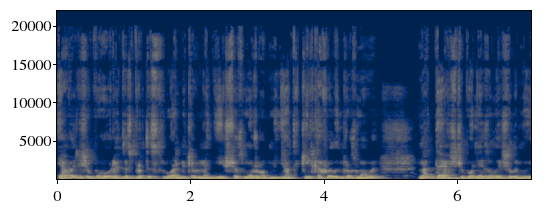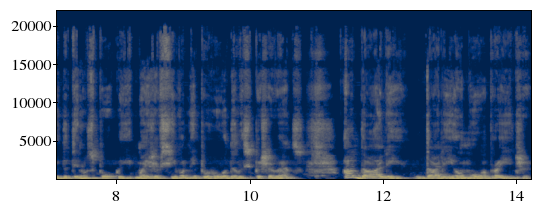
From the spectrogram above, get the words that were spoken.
Я вирішив поговорити з протестувальниками надії, що зможу обміняти кілька хвилин розмови на те, щоб вони залишили мою дитину в спокої. Майже всі вони погодились, пише Венс. А далі, далі його мова про інше.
